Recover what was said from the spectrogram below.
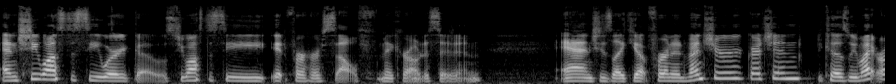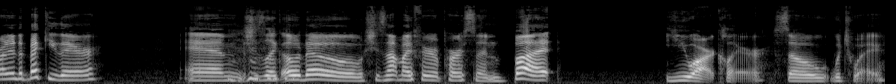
And she wants to see where it goes. She wants to see it for herself, make her own decision. And she's like, You up for an adventure, Gretchen? Because we might run into Becky there. And she's like, Oh no, she's not my favorite person, but you are, Claire. So which way?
